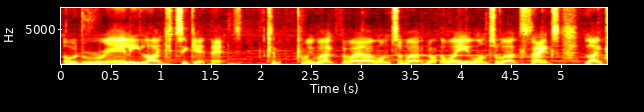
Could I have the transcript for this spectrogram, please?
I would really like to get this can, can we work the way I want to work, not the way you want to work? Thanks. Like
